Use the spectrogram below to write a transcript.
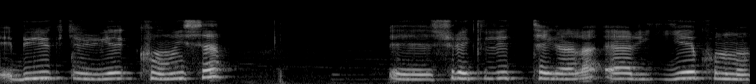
e, büyüktür y konumu ise e, sürekli tekrarla. Eğer y konumu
